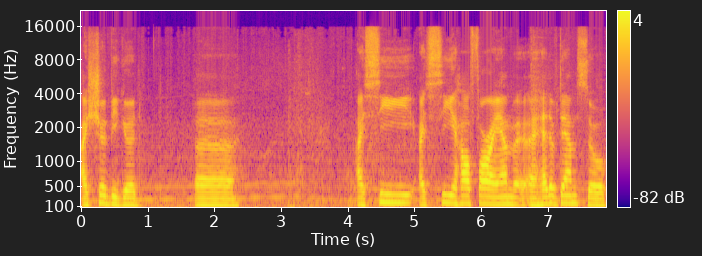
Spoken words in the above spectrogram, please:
I should be good. Uh, I see I see how far I am ahead of them so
